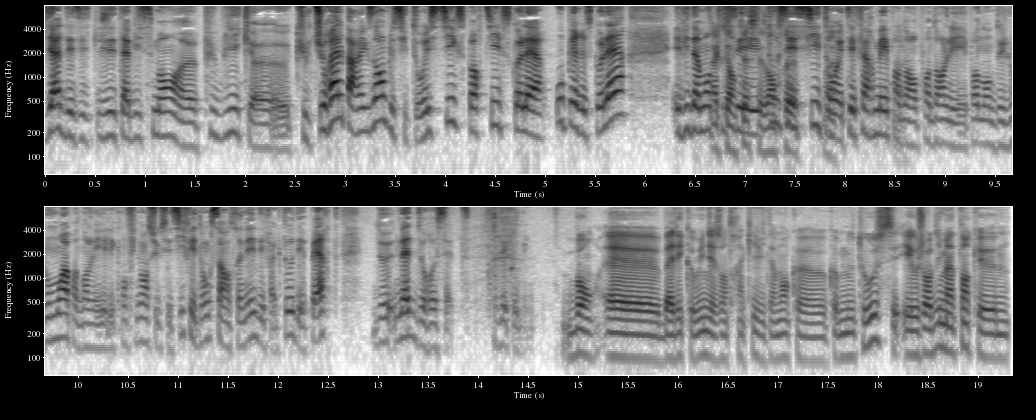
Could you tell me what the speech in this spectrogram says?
via des, les établissements euh, publics euh, culturels, par exemple, les sites touristiques, sportifs, scolaires ou périscolaires. Évidemment, ah, tous, ces, tous ces, sites ont été fermés pendant, pendant, les, pendant des longs mois, pendant les, les, confinements successifs, et donc ça a entraîné de facto des pertes de, nettes de recettes pour les communes. Bon, euh, bah, les communes, elles ont trinqué évidemment comme, comme nous tous. Et aujourd'hui, maintenant que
